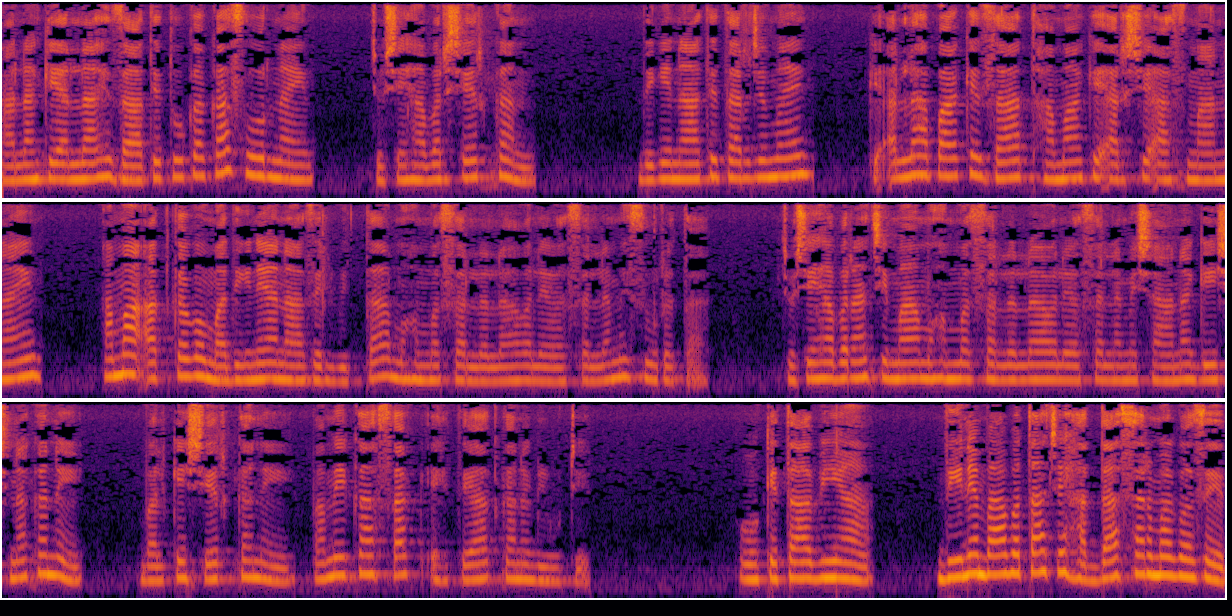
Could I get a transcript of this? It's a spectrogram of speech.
حالانکہ اللہ ذات تو کا کا سور نائند چوشے حبر شیر کن دیگے ناتی ترجمائیں کہ اللہ پاک ذات ہما کے عرش آسمانائیں، ہما اتکا گو مدینہ نازل بیتا محمد صلی اللہ علیہ وسلم صورتا۔ چوشے بران چی ماں محمد صلی اللہ علیہ وسلم شانہ گیش نہ کنے، بلکہ شرک کنے پمے کا سک احتیاط کنگ لوٹی وہ کتابیاں، دین بابتا چے حدا سر مگوزید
